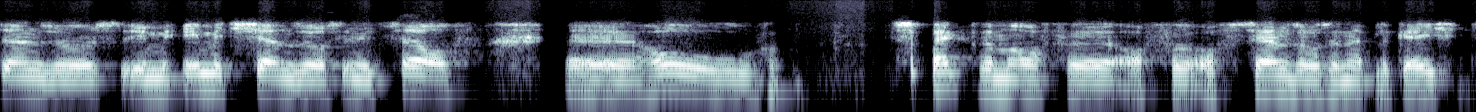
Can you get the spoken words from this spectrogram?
sensors Im- image sensors in itself a uh, whole spectrum of, uh, of, of sensors and applications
